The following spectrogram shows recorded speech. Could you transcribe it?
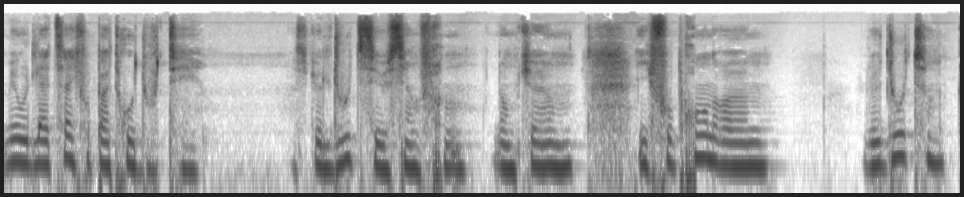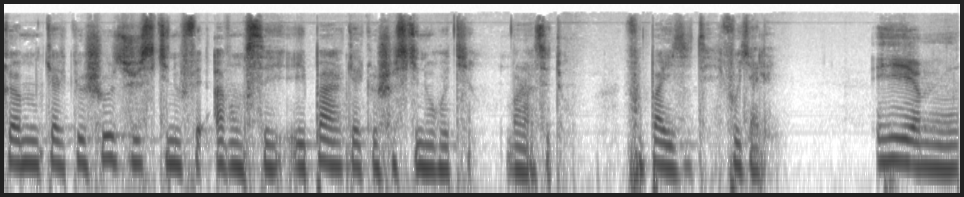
Mais au-delà de ça, il ne faut pas trop douter. Parce que le doute, c'est aussi un frein. Donc euh, il faut prendre euh, le doute comme quelque chose juste qui nous fait avancer et pas quelque chose qui nous retient. Voilà, c'est tout. Il faut pas hésiter, il faut y aller. Et euh,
